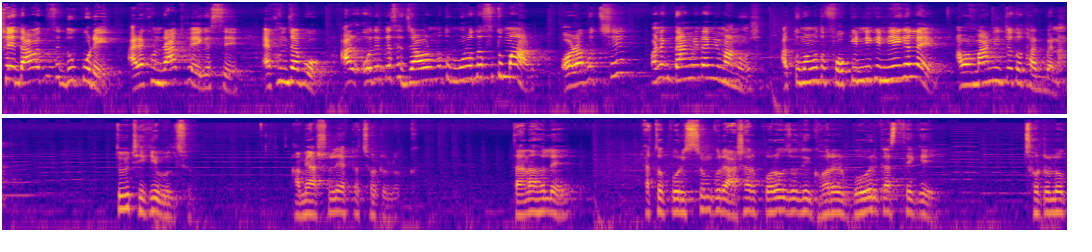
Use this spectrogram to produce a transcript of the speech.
সে দাওয়াত দিচ্ছে দুপুরে, আর এখন রাত হয়ে গেছে। এখন যাব। আর ওদের কাছে যাওয়ার মতো মুরদ আছে তোমার? ওরা হচ্ছে অনেক দামি দামি মানুষ। আর তোমার মতো ফকির নিকে নিয়ে গেলে আমার মান ইজ্জত থাকবে না। তুমি ঠিকই বলছো। আমি আসলে একটা ছোট লোক। তা না হলে এত পরিশ্রম করে আসার পরেও যদি ঘরের বউয়ের কাছ থেকে ছোট লোক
